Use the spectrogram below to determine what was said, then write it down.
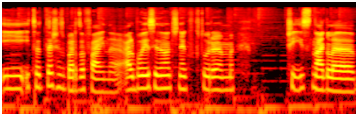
i, I to też jest bardzo fajne. Albo jest jeden odcinek, w którym Cheese nagle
